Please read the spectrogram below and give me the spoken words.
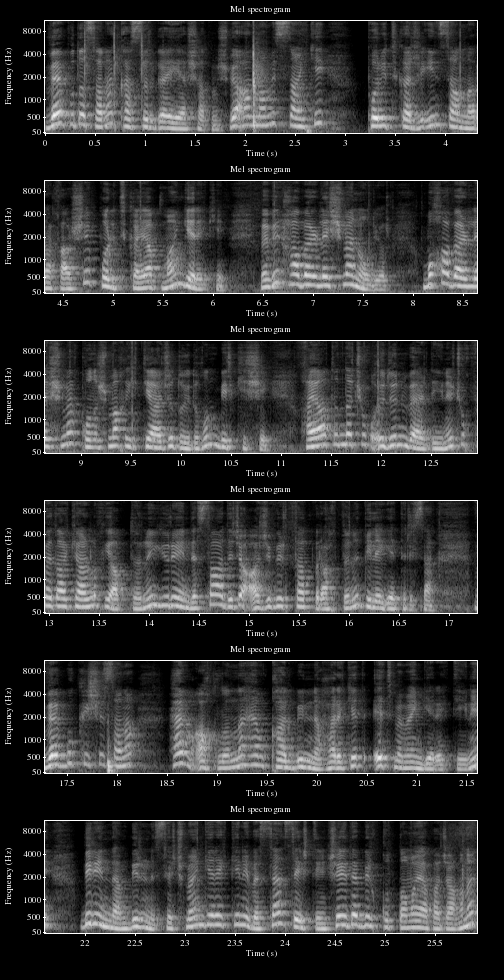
Ve bu da sana kasırgayı yaşatmış. Ve anlamış sanki politikacı insanlara karşı politika yapman gerekir. Ve bir haberleşmen oluyor. Bu haberleşme konuşmak ihtiyacı duyduğun bir kişi. Hayatında çok ödün verdiğini, çok fedakarlık yaptığını, yüreğinde sadece acı bir tat bıraktığını dile getirirsen. Ve bu kişi sana hem aklınla hem kalbinle hareket etmemen gerektiğini, birinden birini seçmen gerektiğini ve sen seçtiğin şeyde bir kutlama yapacağını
